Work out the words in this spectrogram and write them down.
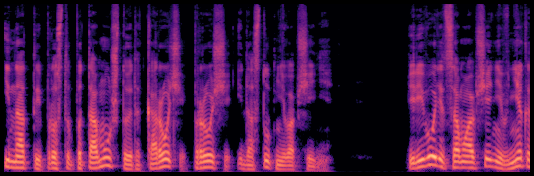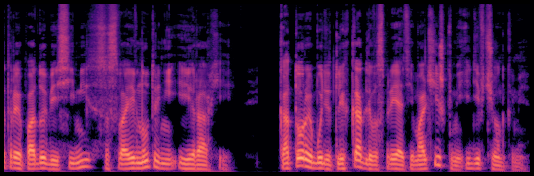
и на «ты» просто потому, что это короче, проще и доступнее в общении. Переводит само общение в некоторое подобие семьи со своей внутренней иерархией, которая будет легка для восприятия мальчишками и девчонками.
